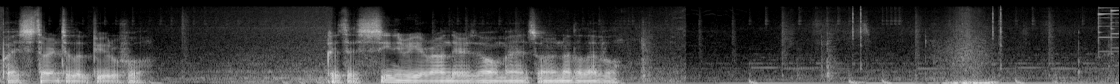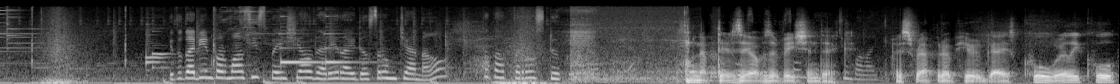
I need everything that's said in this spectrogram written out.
But it's starting to look beautiful. Because the scenery around there is, oh man, it's on another level. Itu tadi informasi spesial dari Riders Room Channel. Tetap terus dukung. And up there's the observation deck. Let's wrap it up here, guys. Cool, really cool.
